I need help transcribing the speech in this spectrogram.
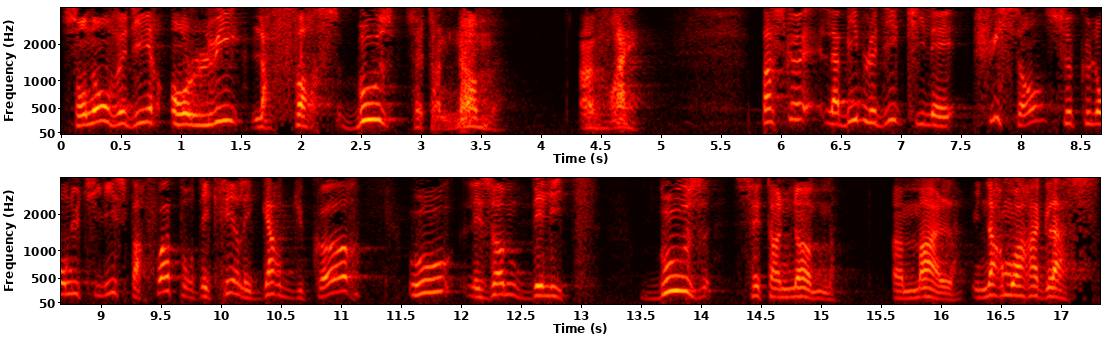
Son nom veut dire en lui la force. Bouze, c'est un homme, un vrai. Parce que la Bible dit qu'il est puissant, ce que l'on utilise parfois pour décrire les gardes du corps ou les hommes d'élite. Bouze, c'est un homme, un mâle, une armoire à glace.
